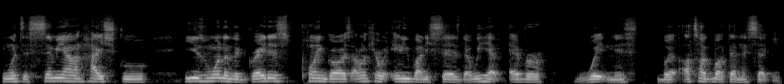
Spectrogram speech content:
He went to Simeon High School. He is one of the greatest point guards, I don't care what anybody says, that we have ever witnessed, but I'll talk about that in a second.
